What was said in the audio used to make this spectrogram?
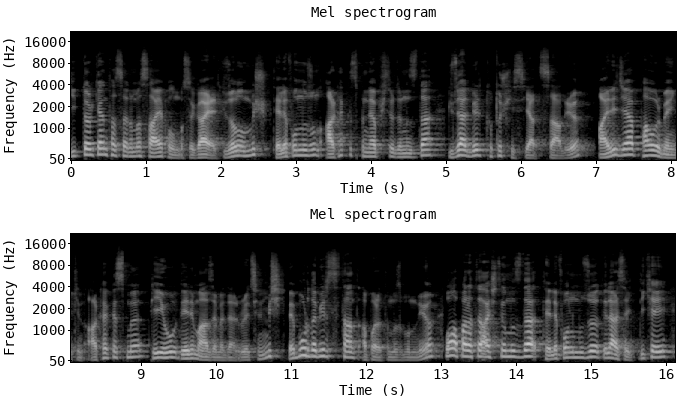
Dikdörtgen tasarıma sahip olması gayet güzel olmuş. Telefonunuzun arka kısmına yapıştırdığınızda güzel bir tutuş hissiyatı sağlıyor. Ayrıca Powerbank'in arka kısmı PU deri malzemeden üretilmiş ve burada bir stand aparatımız bulunuyor. Bu aparatı açtığımızda telefonumuzu dilersek dikey,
